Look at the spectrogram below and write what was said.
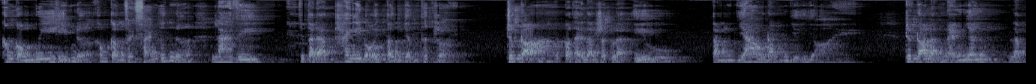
không còn nguy hiểm nữa, không cần phải phản ứng nữa là vì chúng ta đã thay đổi tầng nhận thức rồi. Trước đó có thể là rất là yếu tâm dao động dữ dội. Trước đó là nạn nhân, là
